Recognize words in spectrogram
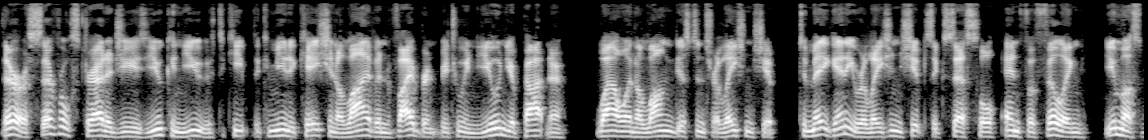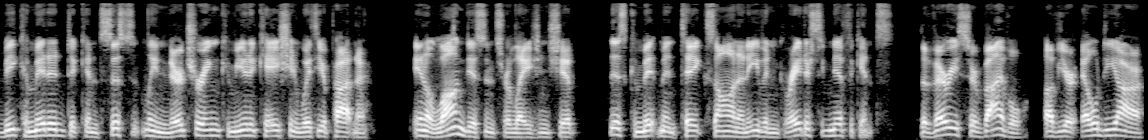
There are several strategies you can use to keep the communication alive and vibrant between you and your partner while in a long distance relationship. To make any relationship successful and fulfilling, you must be committed to consistently nurturing communication with your partner. In a long distance relationship, this commitment takes on an even greater significance. The very survival of your LDR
